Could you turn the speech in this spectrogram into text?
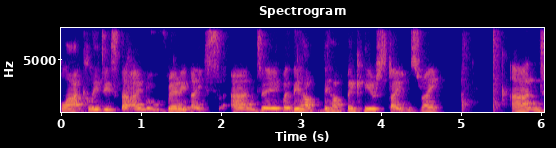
black ladies that I know, very nice, and uh, but they have they have big hairstyles, right? And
